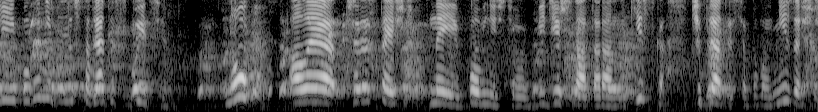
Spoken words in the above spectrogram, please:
Їй повинні були вставляти спиці ногу, але через те, що в неї повністю відійшла таранна кістка, чіплятися було ні за що.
